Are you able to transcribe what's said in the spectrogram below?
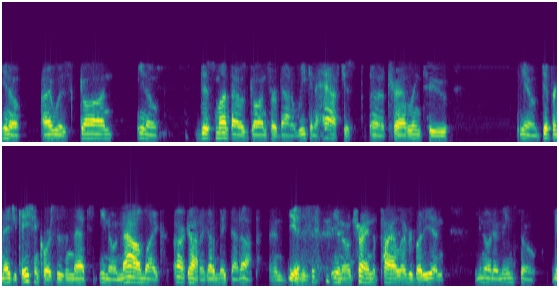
you know, I was gone. You know, this month I was gone for about a week and a half, just uh, traveling to you know different education courses and that's you know now i'm like oh god i got to make that up and yes. you know trying to pile everybody in you know what i mean so yeah.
